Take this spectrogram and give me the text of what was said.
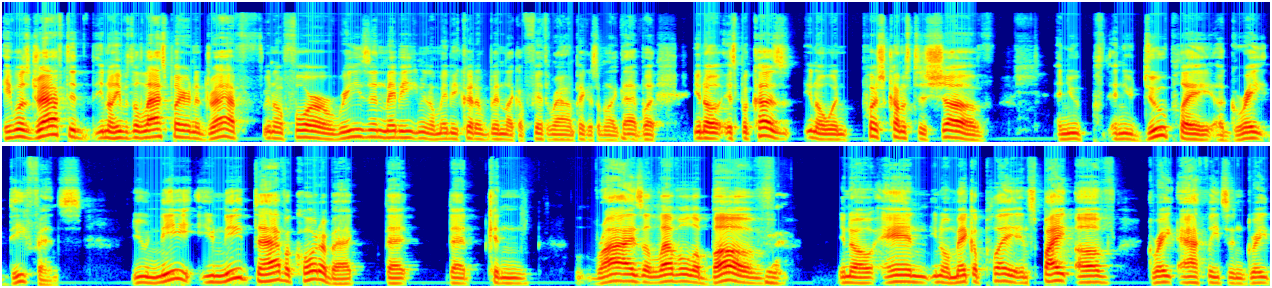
he was drafted you know he was the last player in the draft you know for a reason. Maybe you know maybe he could have been like a fifth round pick or something like that. But you know it's because you know when push comes to shove and you and you do play a great defense you need you need to have a quarterback that that can rise a level above Right. you know and you know make a play in spite of great athletes and great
